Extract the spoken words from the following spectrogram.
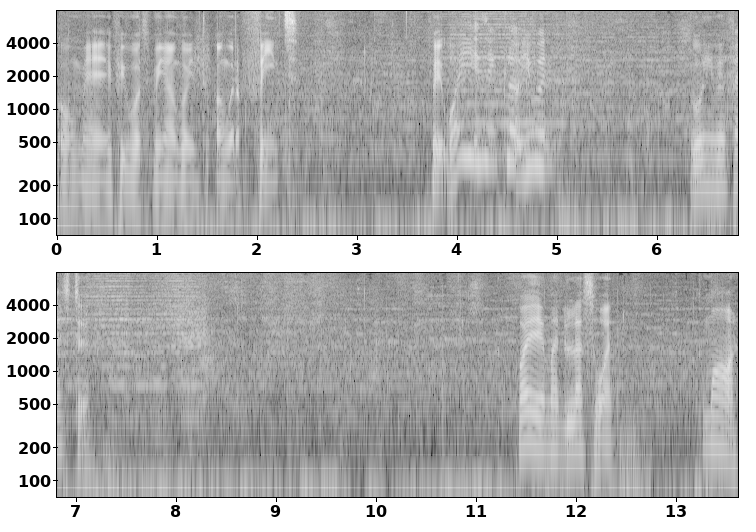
Oh man, if it was me, I'm going to, I'm gonna faint. Wait, why isn't Cloud even going even faster? Why am I the last one? Come on.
